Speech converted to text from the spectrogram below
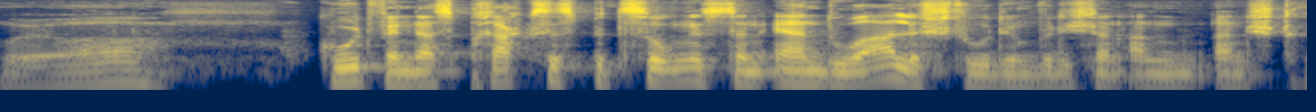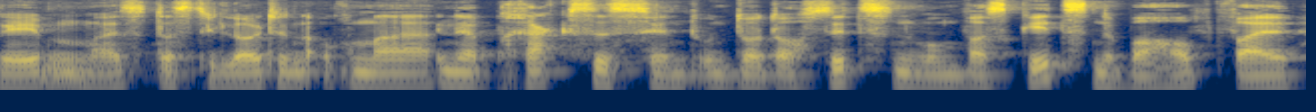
Ja, Gut, wenn das praxisbezogen ist, dann eher ein duales Studium würde ich dann an, anstreben, weißt, dass die Leute dann auch mal in der Praxis sind und dort auch sitzen, um was geht es denn überhaupt? Weil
